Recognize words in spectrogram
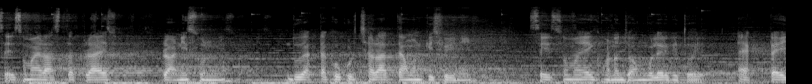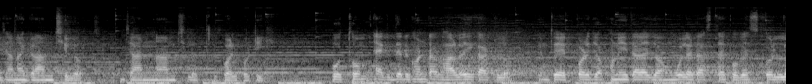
সেই সময় রাস্তা প্রায় প্রাণী শূন্য। দু একটা কুকুর ছাড়া তেমন কিছুই নেই। সেই সময় ঘন জঙ্গলের ভিতরে একটাই জানা গ্রাম ছিল, যার নাম ছিল ত্রিপলপটি। প্রথম এক দেড় ঘণ্টা ভালোই কাটলো, কিন্তু এরপরে যখনই তারা জঙ্গলের রাস্তায় প্রবেশ করল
